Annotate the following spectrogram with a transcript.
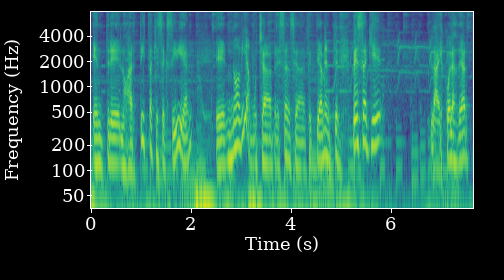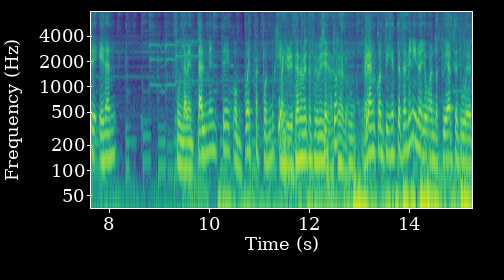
entre los artistas que se exhibían, eh, no había mucha presencia efectivamente, pese a que las escuelas de arte eran fundamentalmente compuestas por mujeres. Mayoritariamente femeninas, claro. Un gran contingente femenino. Yo cuando estudié arte tuve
